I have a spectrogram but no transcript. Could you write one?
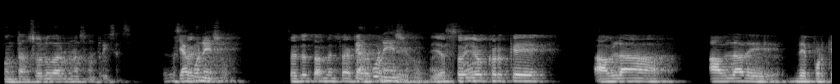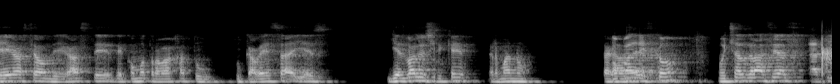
con tan solo dar unas sonrisas. Ya estoy- con eso. Estoy totalmente de Ya acuerdo con contigo. eso, Y eso ¿no? yo creo que habla, habla de, de por qué llegaste a donde llegaste, de cómo trabaja tu, tu cabeza y es, y es valioso. Así que, hermano, te agradezco. Muchas gracias. A ti,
